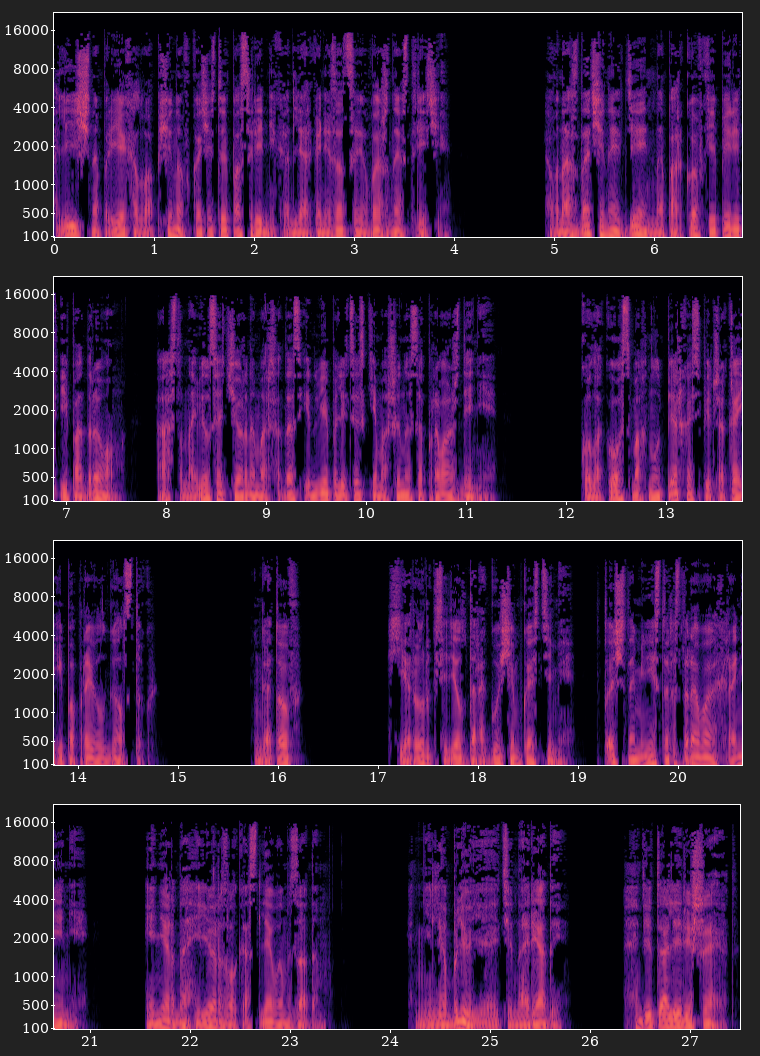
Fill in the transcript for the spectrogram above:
лично приехал в общину в качестве посредника для организации важной встречи. В назначенный день на парковке перед ипподромом остановился черный «Мерседес» и две полицейские машины сопровождения. Кулаков смахнул перхоть пиджака и поправил галстук. «Готов?» Хирург сидел в дорогущем костюме, точно министр здравоохранения, и нервно ерзал костлявым задом. Не люблю я эти наряды. Детали решают.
